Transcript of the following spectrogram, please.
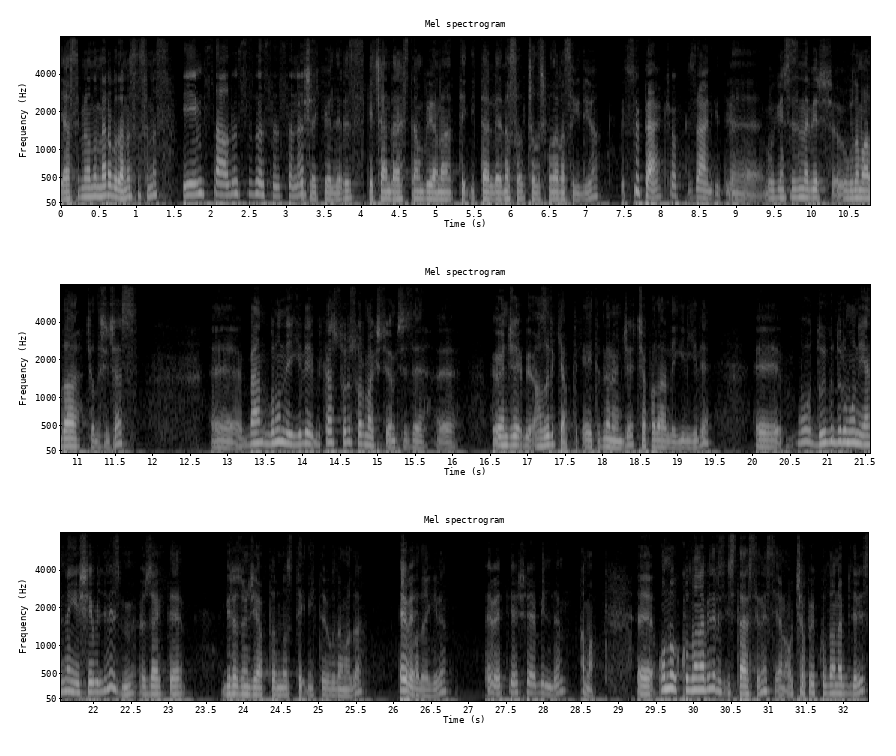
Yasemin Hanım merhabalar, nasılsınız? İyiyim, sağ olun. Siz nasılsınız? Teşekkür ederiz. Geçen dersten bu yana tekniklerle nasıl, çalışmalar nasıl gidiyor? Süper, çok güzel gidiyor. Ee, bugün sizinle bir uygulamada çalışacağız. Ee, ben bununla ilgili birkaç soru sormak istiyorum size. Ee, önce bir hazırlık yaptık eğitimden önce çapalarla ilgili. Ee, bu duygu durumunu yeniden yaşayabildiniz mi? Özellikle biraz önce yaptığımız teknikte uygulamada Evet, çapada ilgili. evet yaşayabildim. Tamam. Ee, onu kullanabiliriz isterseniz. Yani o çapayı kullanabiliriz.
